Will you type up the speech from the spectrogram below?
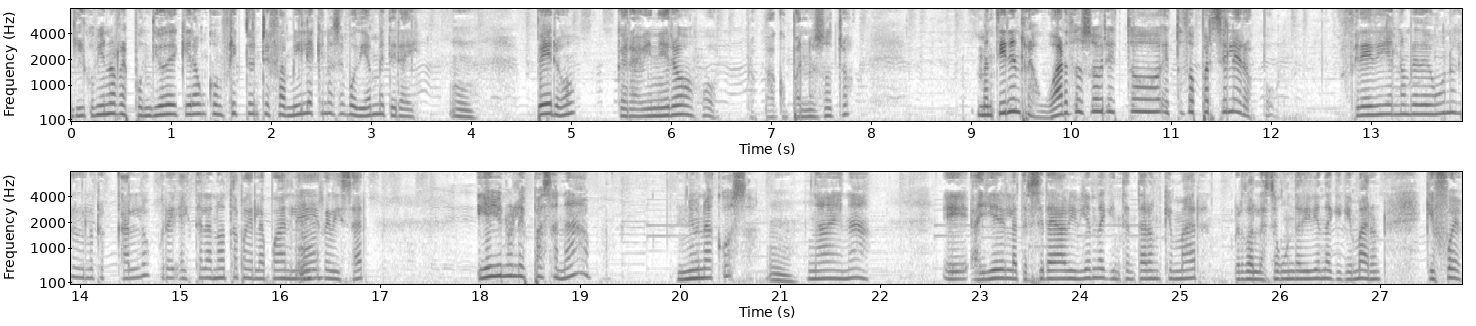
y el gobierno respondió de que era un conflicto entre familias que no se podían meter ahí Mm. pero Carabineros, o los pacos para nosotros, mantienen resguardo sobre estos estos dos parceleros. po. Freddy es el nombre de uno, creo que el otro es Carlos, por ahí, ahí está la nota para que la puedan leer y Mm. revisar. Y a ellos no les pasa nada, po. ni una cosa, Mm. nada de nada. Eh, ayer en la tercera vivienda que intentaron quemar, perdón, la segunda vivienda que quemaron, que fue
